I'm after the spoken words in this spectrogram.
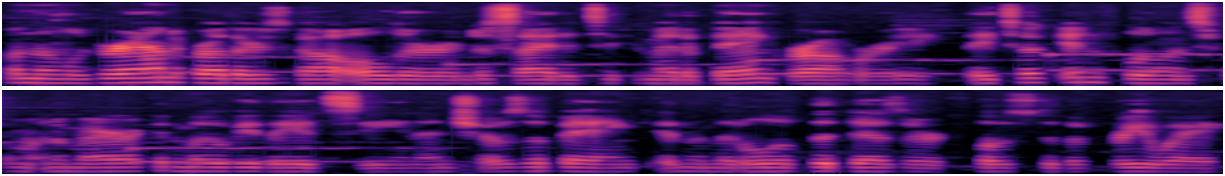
When the LaGrand brothers got older and decided to commit a bank robbery, they took influence from an American movie they had seen and chose a bank in the middle of the desert close to the freeway.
